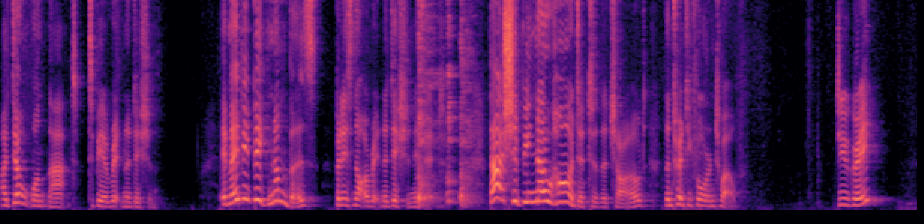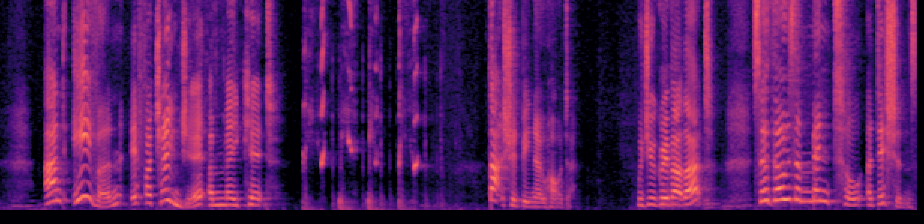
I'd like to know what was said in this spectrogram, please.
I don't want that to be a written addition. It may be big numbers, but it's not a written addition, is it? that should be no harder to the child than 24 and 12. Do you agree? And even if I change it and make it, that should be no harder. Would you agree about that? So those are mental additions.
